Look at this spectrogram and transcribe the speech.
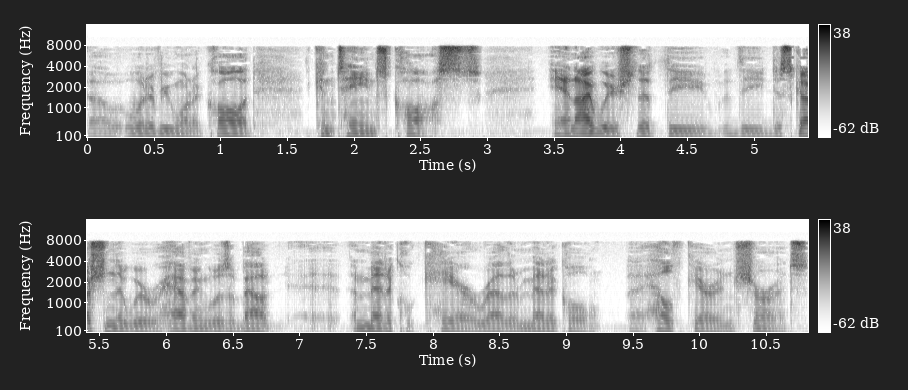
uh, whatever you want to call it, contains costs. And I wish that the the discussion that we were having was about medical care rather than medical uh, health care insurance.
